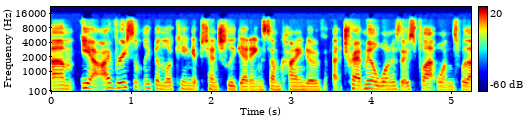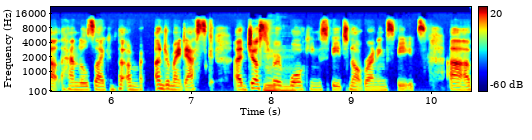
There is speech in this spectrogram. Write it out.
Um, yeah, I've recently been looking at potentially getting some kind of treadmill, one of those flat ones without the handles that I can put under my desk uh, just mm-hmm. for walking speeds, not running Uh,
